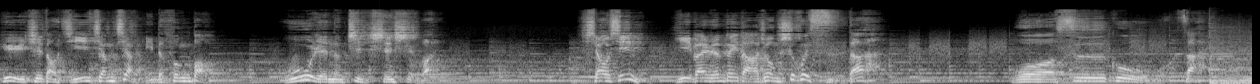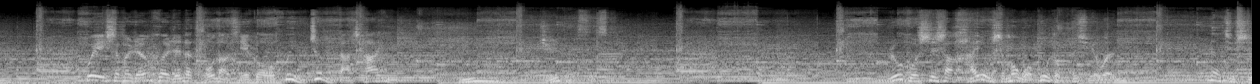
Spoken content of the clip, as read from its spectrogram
预知到即将降临的风暴，无人能置身事外。小心，一般人被打中是会死的。我思故我在。为什么人和人的头脑结构会有这么大差异？嗯，值得思想。如果世上还有什么我不懂的学问，那就是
